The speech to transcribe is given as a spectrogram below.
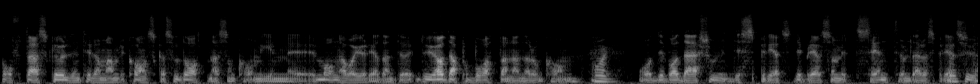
ofta skulden till de amerikanska soldaterna som kom in. Med, många var ju redan dö- döda på båtarna när de kom. Oj, Och det var där som det spreds, det blev som ett centrum där det spreds ut.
